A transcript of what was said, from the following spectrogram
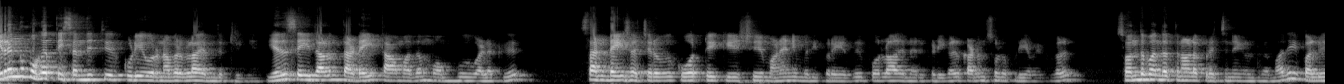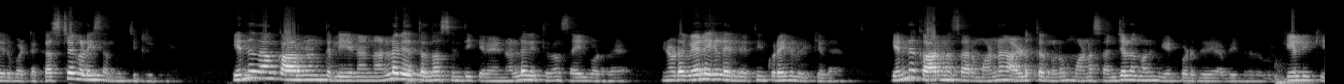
இறங்கு முகத்தை சந்தித்திருக்கக்கூடிய ஒரு நபர்களாக இருந்துட்டுருங்க எது செய்தாலும் தடை தாமதம் வம்பு வழக்கு சண்டை சச்சரவு கோர்ட்டு கேஷு மன நிம்மதி குறையிறது பொருளாதார நெருக்கடிகள் கடன் சொல்லக்கூடிய அமைப்புகள் சொந்த பந்தத்தினால பிரச்சனைகள்ன்ற மாதிரி பல்வேறுபட்ட கஷ்டங்களை சந்திச்சிட்டு இருக்கீங்க. என்னதான் காரணம்னு தெரியல நான் நல்ல விதத்தில் தான் சிந்திக்கிறேன் நல்ல விதத்தில் தான் செயல்படுறேன். என்னோட வேலைகள் எந்த விதத்தையும் குறைகள் வைக்கல. என்ன காரணம் சார்? மன அழுத்தங்களும் மன சஞ்சலங்களும் ஏற்படுது அப்படின்றது ஒரு கேள்விக்கு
